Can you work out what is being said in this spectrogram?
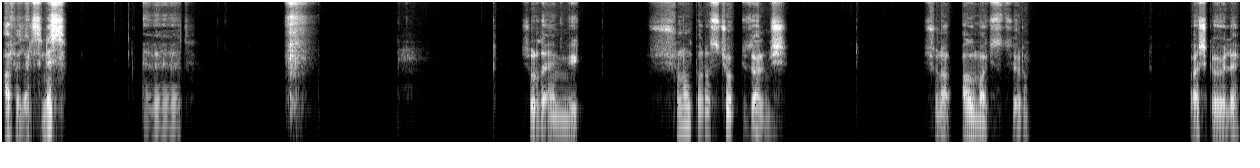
Affedersiniz. Evet. Şurada en büyük şunun parası çok güzelmiş. Şunu almak istiyorum. Başka öyle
